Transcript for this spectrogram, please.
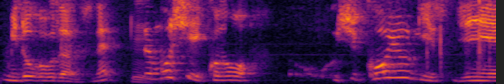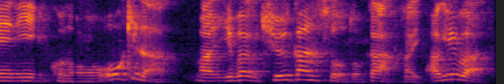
見どころなんですね。でもしこのこういう陣営にこの大きな、まあ、いわゆる中間層とか、はい、あるいは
